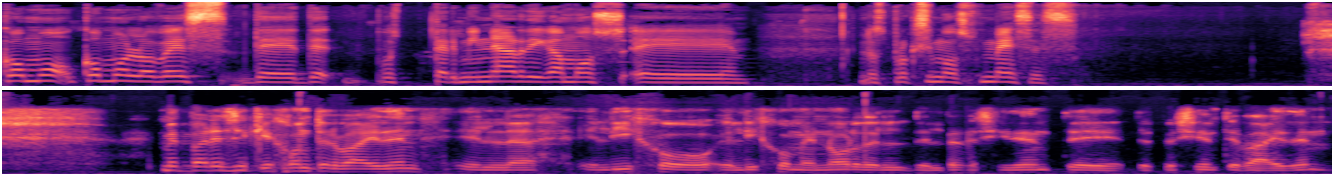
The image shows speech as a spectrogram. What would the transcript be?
¿cómo, ¿Cómo lo ves de, de pues, terminar, digamos, los próximos meses? Me parece que Hunter Biden, el, hijo, el hijo menor del, presidente, del presidente Biden,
